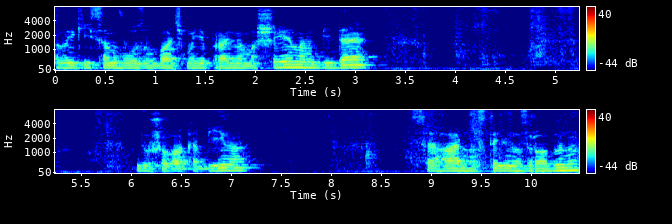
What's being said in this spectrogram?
великий санвузол. Бачимо, є пральна машина, біде, душова кабіна. Все гарно, стильно зроблено.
